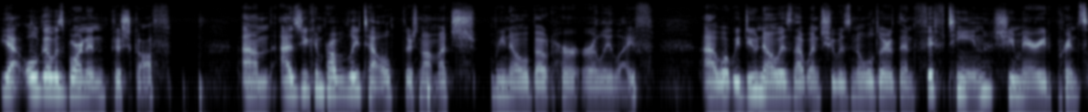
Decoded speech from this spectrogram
Yeah, Olga was born in Pishkov. Um, as you can probably tell, there's not much we know about her early life. Uh, what we do know is that when she was no older than 15, she married Prince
